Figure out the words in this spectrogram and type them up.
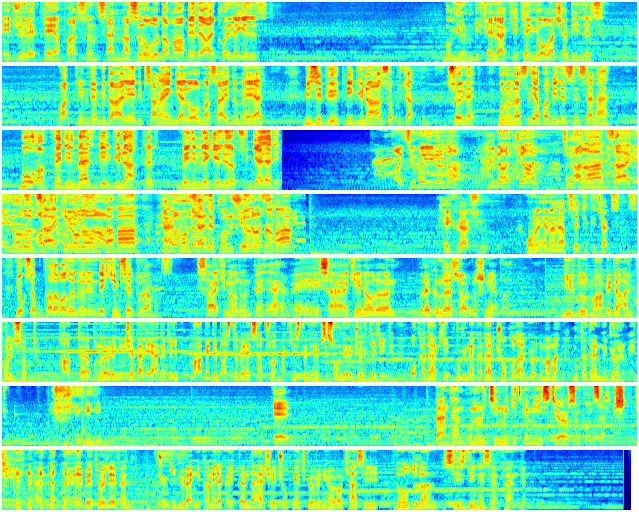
Ne cüretle yaparsın sen? Nasıl olur da mabede alkolle gelirsin? Bugün bir felakete yol açabilirsin. Vaktinde müdahale edip sana engel olmasaydım eğer, bizi büyük bir günaha sokacaktın. Söyle, bunu nasıl yapabilirsin sen ha? Bu affedilmez bir günahtır. Benimle geliyorsun, gel hadi. Acımayın ona. Günahkar. Tamam, sakin olun, sakin olun, tamam. Ben komiserle konuşuyorum, tamam. Tekrar söylüyorum. Onu hemen hapse tıkacaksınız. Yoksa bu kalabalığın önünde kimse duramaz. Sakin olun Peder Bey, sakin olun. Bırakın da sorgusunu yapalım. Bir dul mabede alkol soktu. Halk da bunu öğrenince galeyana gelip mabedi bastı ve hesap sormak istedi. Hepsi son derece öfkeliydi. O kadar ki bugüne kadar çok olay gördüm ama bu kadarını görmedim. E Benden bunun için mi gitmemi istiyorsun komiser? Evet öyle efendim. Çünkü güvenlik kamera kayıtlarında her şey çok net görünüyor. O kaseyi dolduran sizdiniz efendim.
